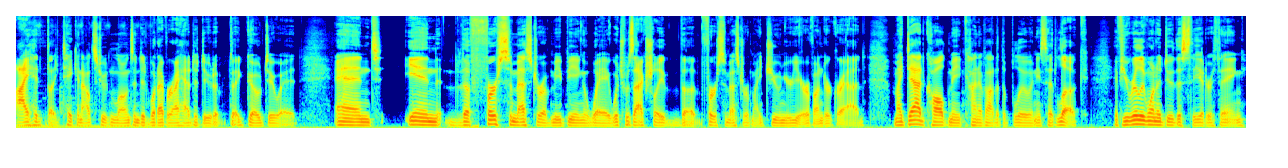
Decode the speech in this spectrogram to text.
I had like taken out student loans and did whatever I had to do to, to go do it. And in the first semester of me being away, which was actually the first semester of my junior year of undergrad, my dad called me kind of out of the blue and he said, Look, if you really want to do this theater thing,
